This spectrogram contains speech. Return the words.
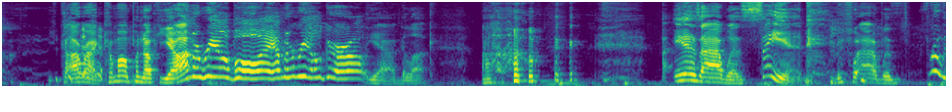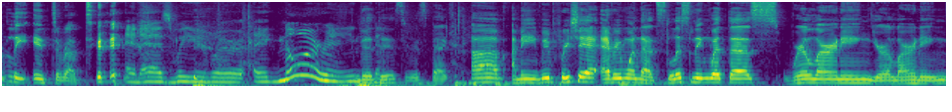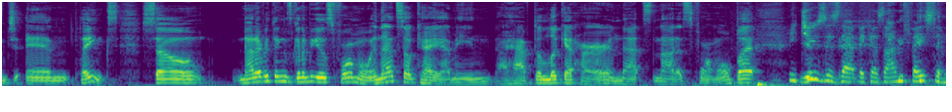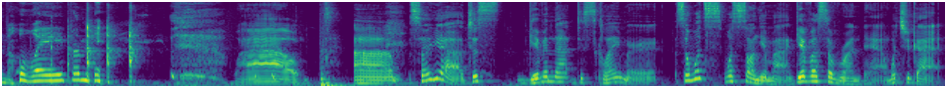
All right, come on, Pinocchio. I'm a real boy. I'm a real girl. Yeah, good luck. Um, as I was saying before I was rudely interrupted. and as we were ignoring the disrespect. Um, I mean, we appreciate everyone that's listening with us. We're learning, you're learning, and thanks. So not everything's gonna be as formal, and that's okay. I mean, I have to look at her, and that's not as formal, but he chooses that because I'm facing away from him. Wow. Um. So yeah, just giving that disclaimer. So what's what's on your mind? Give us a rundown. What you got?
